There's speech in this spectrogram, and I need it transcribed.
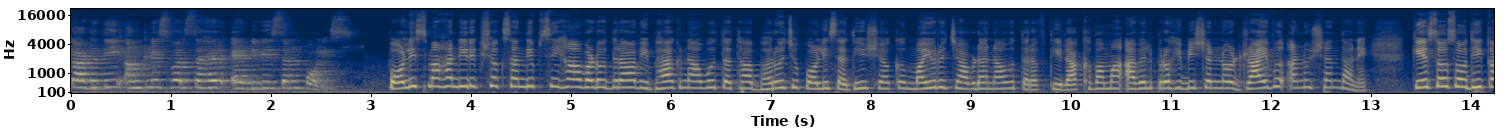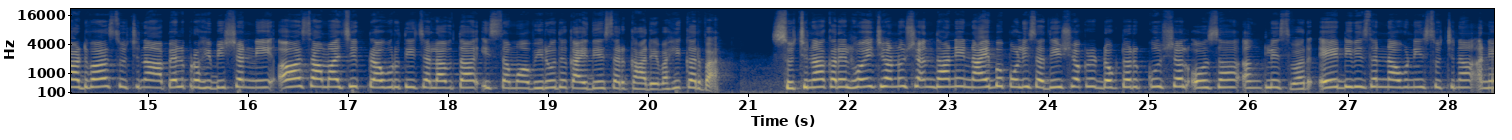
કાઢતી અંકલેશ્વર શહેર એ ડિવિઝન પોલીસ. પોલીસ મહાનિરીક્ષક સંદીપ સિંહા વડોદરા વિભાગ નાઓ તથા ભરૂચ પોલીસ અધિક્ષક મયુર ચાવડા નાઓ તરફથી રાખવામાં આવેલ પ્રોહિબિશનનો ડ્રાઈવ અનુસંધાને કેસો શોધી કાઢવા સૂચના આપેલ પ્રોહિબિશનની અસામાજિક પ્રવૃત્તિ ચલાવતા ઇસમો વિરુદ્ધ કાયદેસર કાર્યવાહી કરવા સૂચના કરેલ હોય જે અનુસંધાને નાયબ પોલીસ અધિક્ષક doctor Kushal Ojha Ankleshwar A division નવની સૂચના અને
